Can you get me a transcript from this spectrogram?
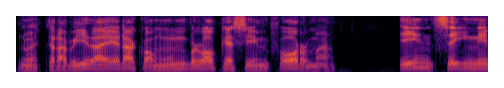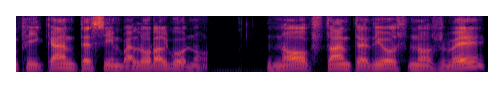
nuestra vida era como un bloque sin forma, insignificante sin valor alguno. No obstante, Dios nos ve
